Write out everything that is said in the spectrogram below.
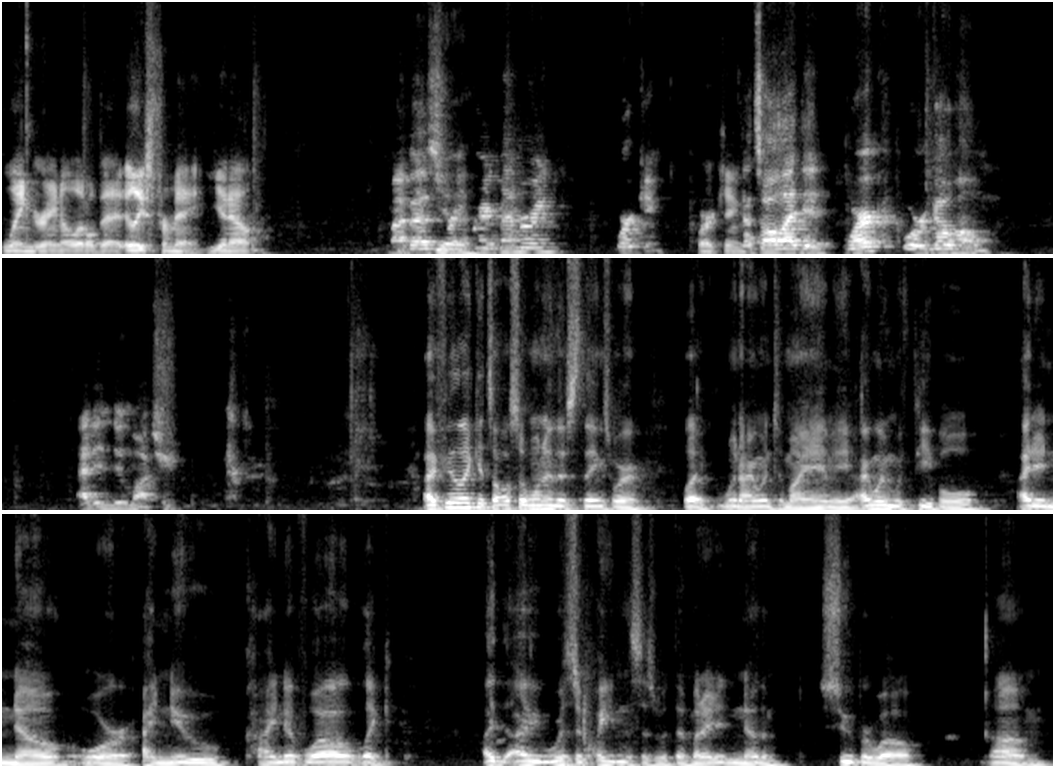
lingering a little bit, at least for me, you know? My best yeah. spring break memory working. Working. That's all I did work or go home. I didn't do much. I feel like it's also one of those things where, like, when I went to Miami, I went with people I didn't know or I knew kind of well. Like I, I was acquaintances with them, but I didn't know them super well. Um,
